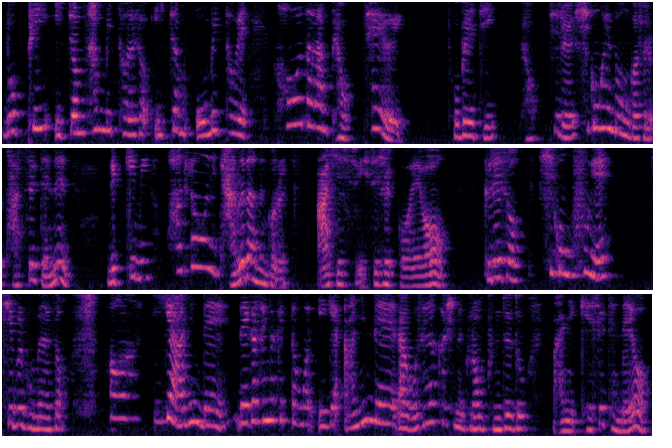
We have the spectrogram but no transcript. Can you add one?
높이 2.3m에서 2.5m의 커다란 벽체의 도배지 벽지를 시공해 놓은 것을 봤을 때는 느낌이 확연히 다르다는 것을 아실 수 있으실 거예요. 그래서 시공 후에 집을 보면서 아 이게 아닌데 내가 생각했던 건 이게 아닌데 라고 생각하시는 그런 분들도 많이 계실 텐데요.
